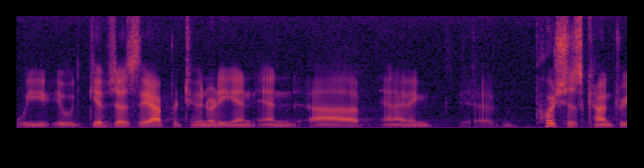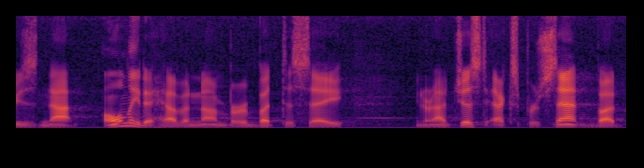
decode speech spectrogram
we, it would gives us the opportunity and, and, and I think pushes countries not only to have a number, but to say, you know, not just X percent, but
